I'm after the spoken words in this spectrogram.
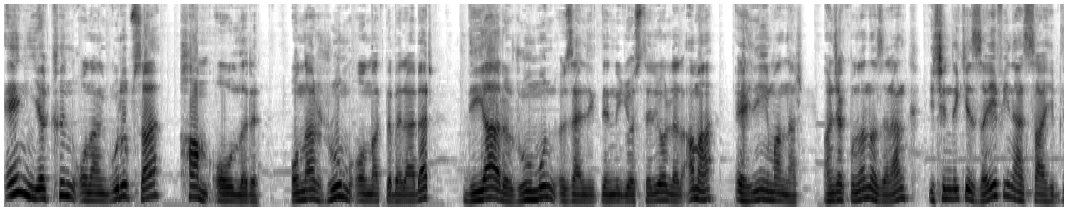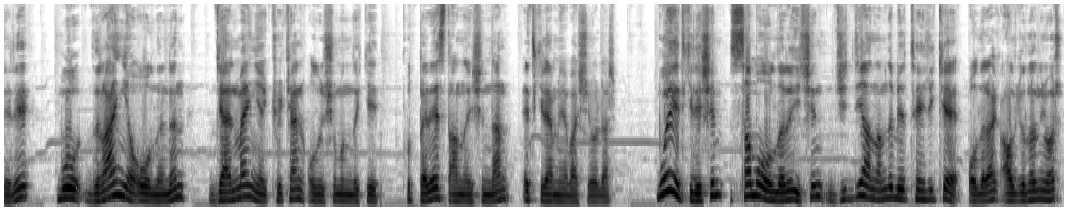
en yakın olan grupsa Ham oğulları. Onlar Rum olmakla beraber diyar Rum'un özelliklerini gösteriyorlar ama ehli imanlar. Ancak buna nazaran içindeki zayıf inanç sahipleri bu Dranya oğullarının Germanya köken oluşumundaki putperest anlayışından etkilenmeye başlıyorlar. Bu etkileşim Samoğulları için ciddi anlamda bir tehlike olarak algılanıyor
